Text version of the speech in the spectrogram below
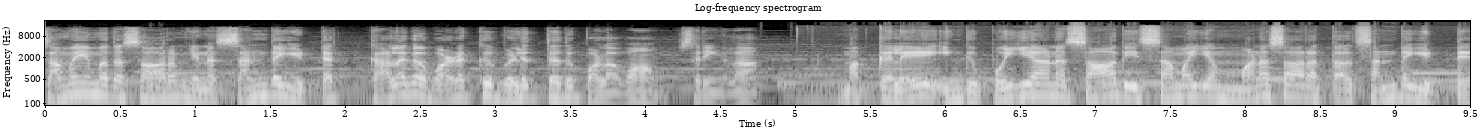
சமயமத சாரம் என சண்டையிட்ட கலக வழக்கு வெளுத்தது பலவாம் சரிங்களா? மக்களே இங்கு பொய்யான சாதி சமயம் மனசாரத்தால் சண்டையிட்டு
